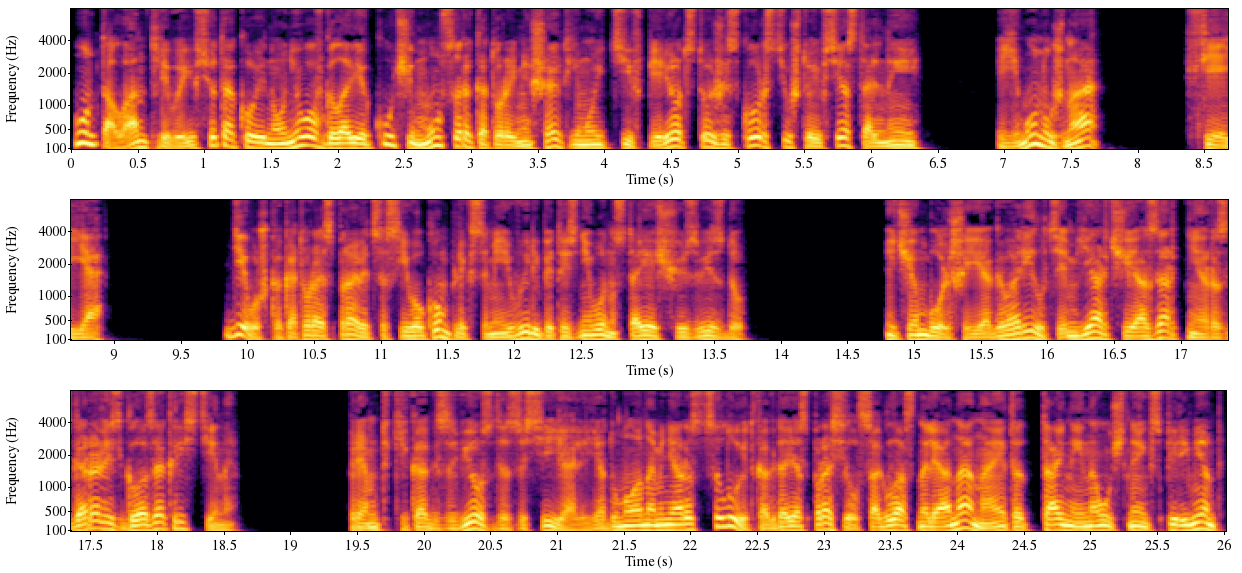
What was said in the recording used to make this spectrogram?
Он талантливый и все такое, но у него в голове куча мусора, которые мешают ему идти вперед с той же скоростью, что и все остальные. Ему нужна фея. Девушка, которая справится с его комплексами и вылепит из него настоящую звезду. И чем больше я говорил, тем ярче и азартнее разгорались глаза Кристины. Прям-таки как звезды засияли. Я думал, она меня расцелует, когда я спросил, согласна ли она на этот тайный научный эксперимент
